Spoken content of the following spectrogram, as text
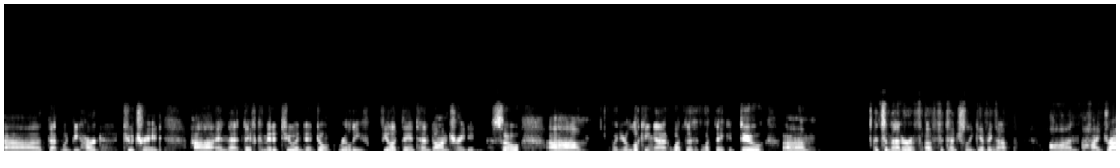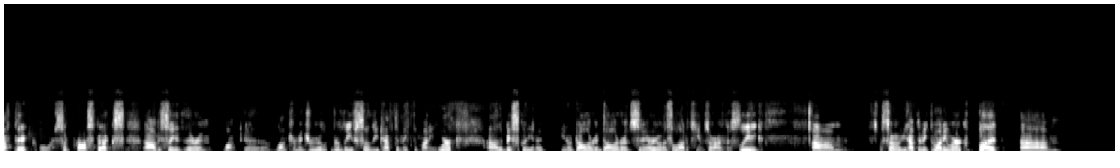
uh, that would be hard to trade, uh, and that they've committed to and, and, don't really feel like they intend on trading. So um, when you're looking at what the what they could do, um, it's a matter of, of potentially giving up on a high draft pick or some prospects. Obviously, they're in long uh, long term injury relief, so you'd have to make the money work. Uh, they're basically in a you know dollar in dollar out scenario, as a lot of teams are in this league. Um, so you have to make the money work, but um,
